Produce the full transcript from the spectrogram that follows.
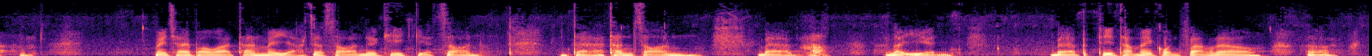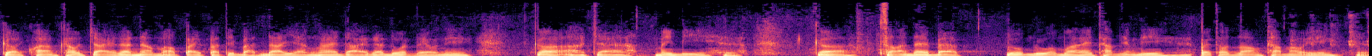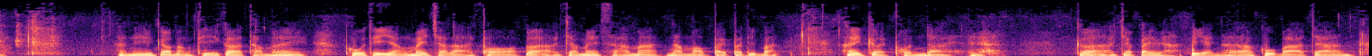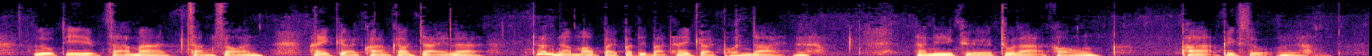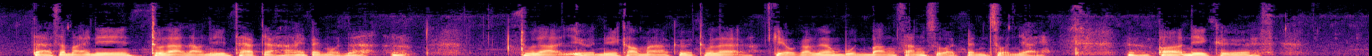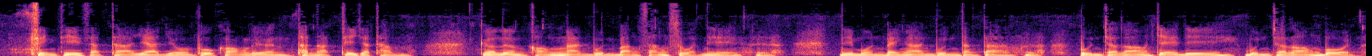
ไม่ใช่เพราะว่าท่านไม่อยากจะสอนหรือขี้เกียจสอน แต่ท่านสอนแบบละเอียดแบบที่ทำให้คนฟังแล้วเกิดความเข้าใจและนำเอาไปปฏิบัติได้อย่างง่ายดายและรวดเร็วนี้ ก็อาจจะไม่มี ก็สอนได้แบบรวมๆว่าให้ทำอย่างนี้ ไปทดลองทำเอาเอง อันนี้ก็บางทีก็ทำให้ผู้ที่ยังไม่ฉลาดพอก็อาจจะไม่สามารถนำเอาไปปฏิบัติให้เกิดผลได้ ก็อาจจะไปเปลี่ยนหาครูบาอาจารย์รูปที่สามารถสั่งสอนให้เกิดความเข้าใจและถ้านำเอาไปปฏิบัติให้เกิดผลได้นะ อันนี้คือธุระของพระภิกษุ แต่สมัยนี้ธุระเหล่านี้แทบจะหายไปหมดนะธุระอื่นนี้เข้ามาคือธุระเกี่ยวกับเรื่องบุญบังสังสวดเป็นส่วนใหญ่ เพราะนี่คือสิ่งที่ศรัทธาญาติโยมผู้คลองเรือนถนัดที่จะทำก็เรื่องของงานบุญบางสังสวดนี่เองนิมนต์ไปงานบุญต่าง ๆ บุญฉลองเจดีย์บุญฉลองโบสถ์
